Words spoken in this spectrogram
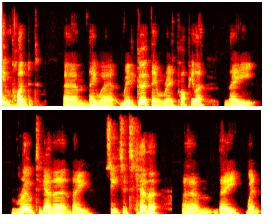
imploded. Um, they were really good. They were really popular. They rode together. They cheated together. Um, they went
